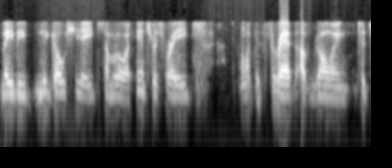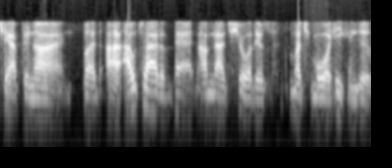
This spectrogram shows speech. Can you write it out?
maybe negotiate some lower interest rates with the threat of going to Chapter 9. But uh, outside of that, I'm not sure there's much more he can do.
